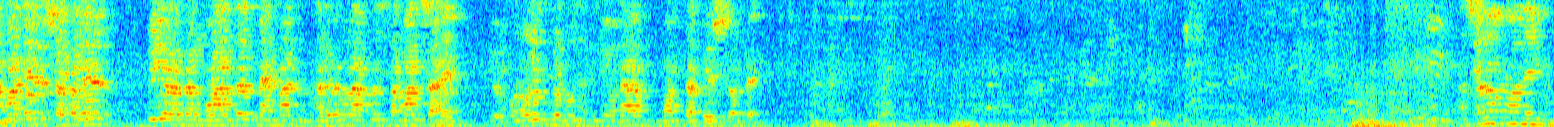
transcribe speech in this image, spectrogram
আমাদের সকলের پی اور اپنا معذر مہمان حضر اللہ آپ کو سمات شاہد جو انہوں کو روز کی انہوں نے موقع پیش کر دے السلام علیکم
